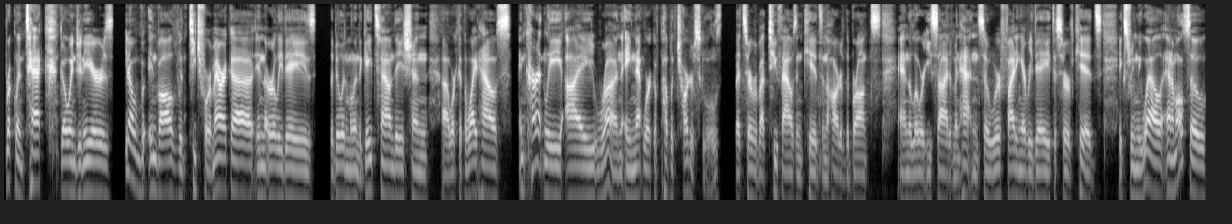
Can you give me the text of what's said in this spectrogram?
Brooklyn Tech, Go Engineers, you know, involved with Teach for America in the early days, the Bill and Melinda Gates Foundation, uh, worked at the White House. And currently, I run a network of public charter schools that serve about 2,000 kids in the heart of the Bronx and the Lower East Side of Manhattan. So we're fighting every day to serve kids extremely well. And I'm also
